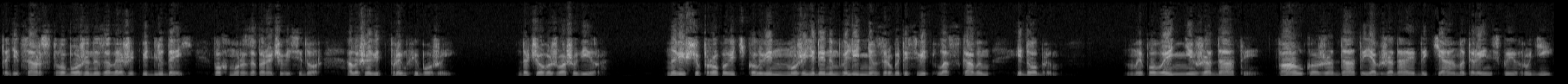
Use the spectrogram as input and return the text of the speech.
Тоді царство Боже не залежить від людей, похмуро заперечив Ісідор, а лише від примхи Божої. До чого ж ваша віра? Навіщо проповідь, коли він може єдиним велінням зробити світ ласкавим і добрим? Ми повинні жадати, палко жадати, як жадає дитя материнської груді,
